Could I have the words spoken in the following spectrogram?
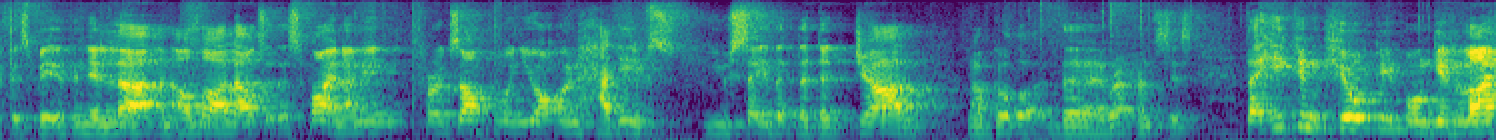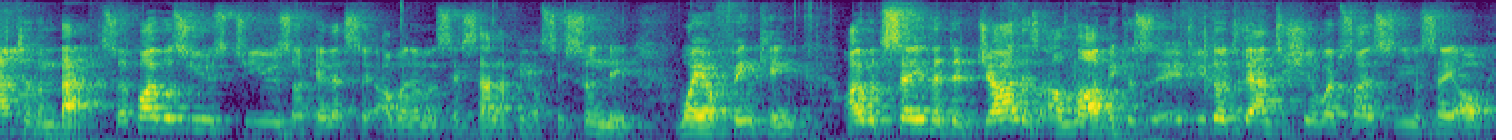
If it's bi'idhnillah and Allah allows it, that's fine. I mean, for example, in your own hadiths, you say that the Dajjal, and I've got the, the references, that he can kill people and give life to them back. So if I was used to use, okay, let's say, I wouldn't want to say Salafi, I'll say Sunni way of thinking, I would say the Dajjal is Allah. Because if you go to the anti-Shia websites, you'll say, oh,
